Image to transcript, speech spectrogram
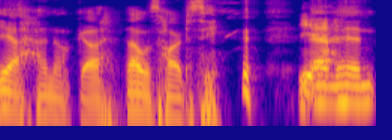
Yeah, I know. God, that was hard to see. Yeah. And then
